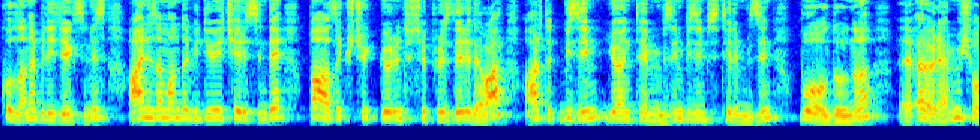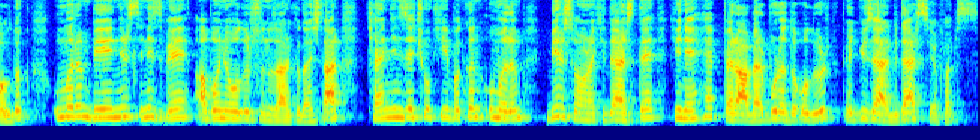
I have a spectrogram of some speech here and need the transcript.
kullanabileceksiniz. Aynı zamanda video içerisinde bazı küçük görüntü sürprizleri de var. Artık bizim yöntemimizin, bizim stilimizin bu olduğunu e, öğrenmiş olduk. Umarım beğenirsiniz ve abone olursunuz arkadaşlar. Kendinize çok iyi bakın. Umarım bir sonraki derste yine hep beraber burada olur ve güzel bir ders yaparız.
